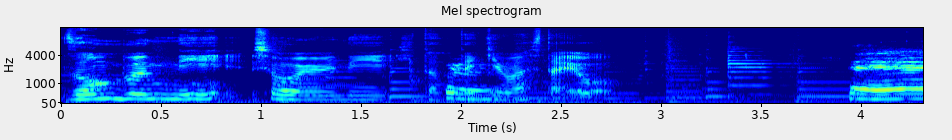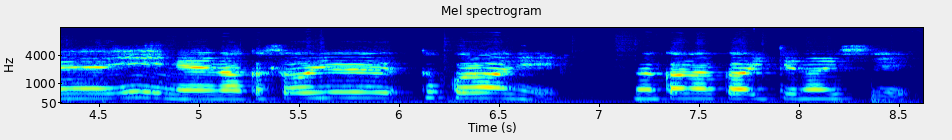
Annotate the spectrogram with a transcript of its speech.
う、存分に醤油に浸ってきましたよ。ねえ、いいね。なんかそういうところになかなか行けないし、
